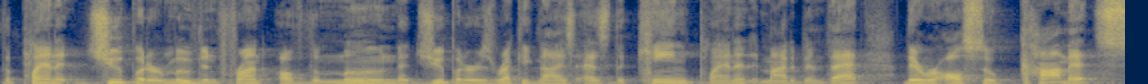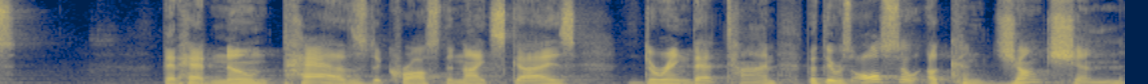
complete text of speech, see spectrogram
The planet Jupiter moved in front of the moon, that Jupiter is recognized as the king planet. It might have been that. There were also comets that had known paths to cross the night skies during that time. But there was also a conjunction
